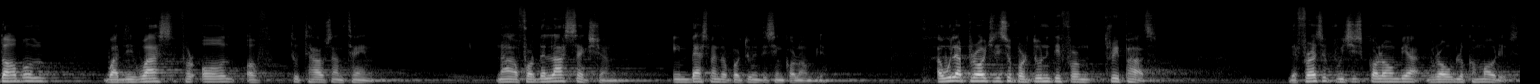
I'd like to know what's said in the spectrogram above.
double what it was for all of 2010. Now, for the last section, investment opportunities in Colombia. I will approach this opportunity from three paths. The first of which is Colombia road locomotives.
